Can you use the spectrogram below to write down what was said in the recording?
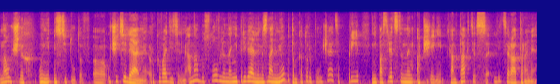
научных институтов, э, учителями, руководителями, она обусловлена нетривиальными знаниями и опытом, который получается при непосредственном общении, контакте с литераторами,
